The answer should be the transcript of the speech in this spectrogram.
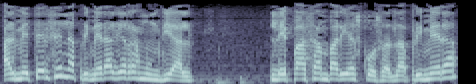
Al meterse en la Primera Guerra Mundial, le pasan varias cosas. La primera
